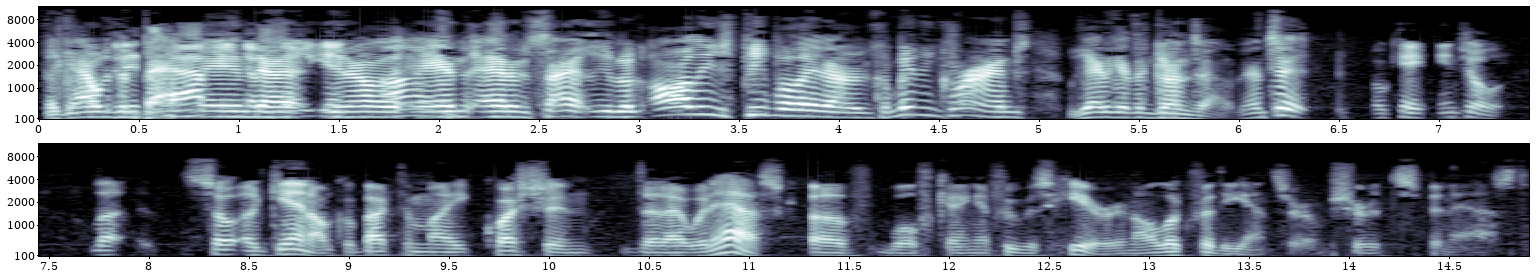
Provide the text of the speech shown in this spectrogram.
the guy with the it's Batman, uh, you know, times. and Adam Silent. Look, all these people that are committing crimes, we got to get the guns out. That's it. Okay, Angel. So again, I'll go back to my question that I would ask of Wolfgang if he was here, and I'll look for the answer. I'm sure it's been asked.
